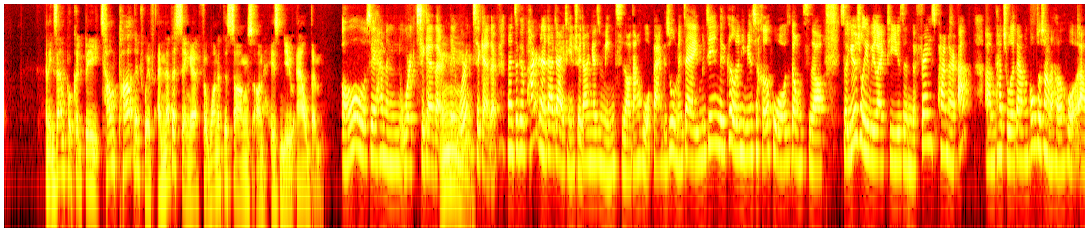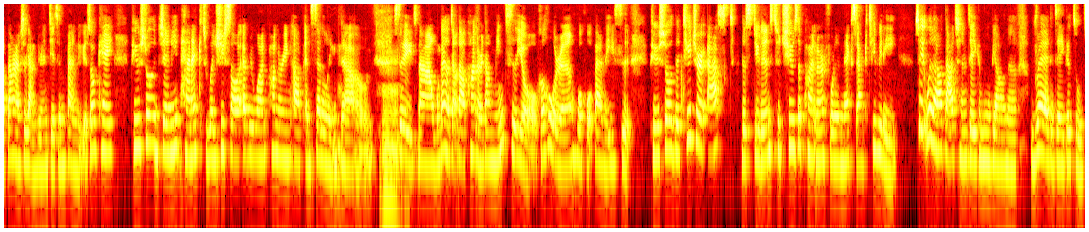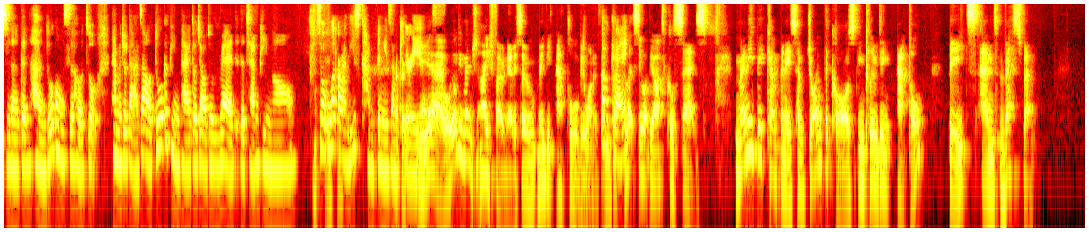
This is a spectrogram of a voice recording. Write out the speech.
An example could be Tom partnered with another singer for one of the songs on his new album. 哦，所以他们 work together，they work together。那这个 partner 大家以前学到应该是名词哦，当伙伴。可是我们在我们今天的课文里面是合伙是动词哦。So usually we like to use it in the phrase partner up。嗯，它除了当工作上的合伙啊，当然是两个人结成伴侣也是 OK。比如说 Jenny panicked when she saw everyone partnering up and settling down。所以那我们刚刚有讲到 partner 当名词有合伙人或伙伴的意思。比如说，the teacher asked the students to choose a partner for the next activity。所以，为了要达成这个目标呢，Red 这一个组织呢，跟很多公司合作，他们就打造了多个品牌，都叫做 Red 的产品哦。So, what are these companies? I'm curious. Yeah, well, we already mentioned iPhone earlier, so maybe Apple will be one of them. Okay. But let's see what the article says. Many big companies have joined the cause, including Apple, Beats, and Vespa.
